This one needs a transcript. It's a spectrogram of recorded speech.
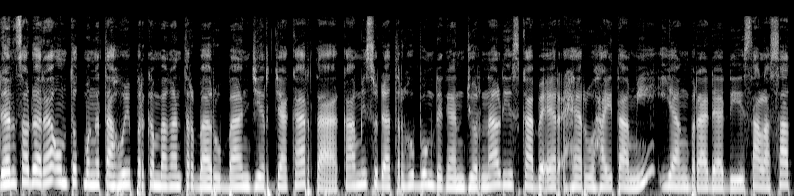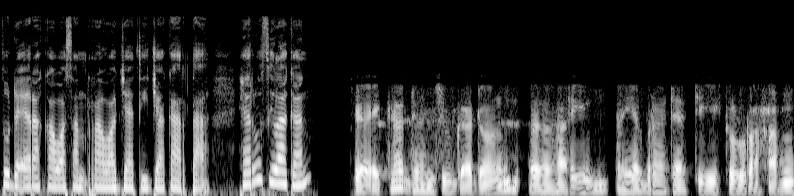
Dan saudara untuk mengetahui perkembangan terbaru banjir Jakarta, kami sudah terhubung dengan jurnalis KBR Heru Haitami yang berada di salah satu daerah kawasan Rawajati, Jakarta. Heru silakan. Ya Eka dan juga Don, eh, hari ini saya berada di Kelurahan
